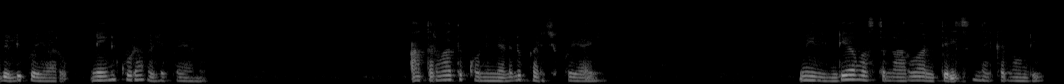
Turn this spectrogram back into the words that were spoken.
వెళ్ళిపోయారు. నేను కూడా వెళ్ళిపోయాను. ఆ తర్వాత కొన్ని నెలలు గడిచిపోయాయి. మీరు ఇండియా వస్తున్నారు అని తెలిసిన దగ్గర నుండి?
